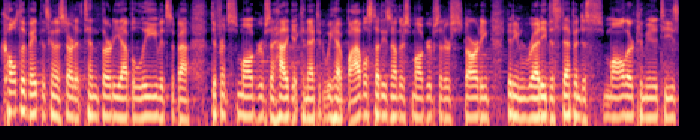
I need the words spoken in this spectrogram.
Cultivate that's going to start at 10:30, I believe. It's about different small groups of how to get connected. We have Bible studies and other small groups that are starting, getting ready to step into smaller communities.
